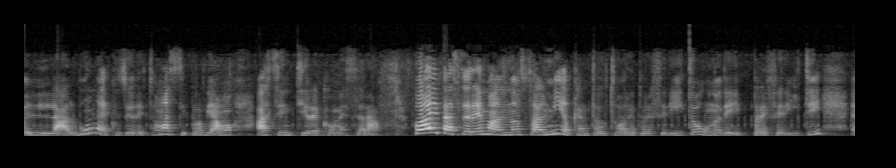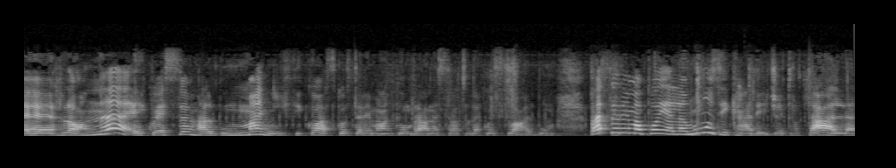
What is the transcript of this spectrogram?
l'album e così ho detto ma sì, proviamo a sentire come sarà. Poi passeremo al, nostro, al mio cantautore preferito, uno dei preferiti, eh, Ron, e questo è un album magnifico, ascolteremo anche un brano estratto da questo album. Passeremo poi alla musica dei Jetro Tull,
